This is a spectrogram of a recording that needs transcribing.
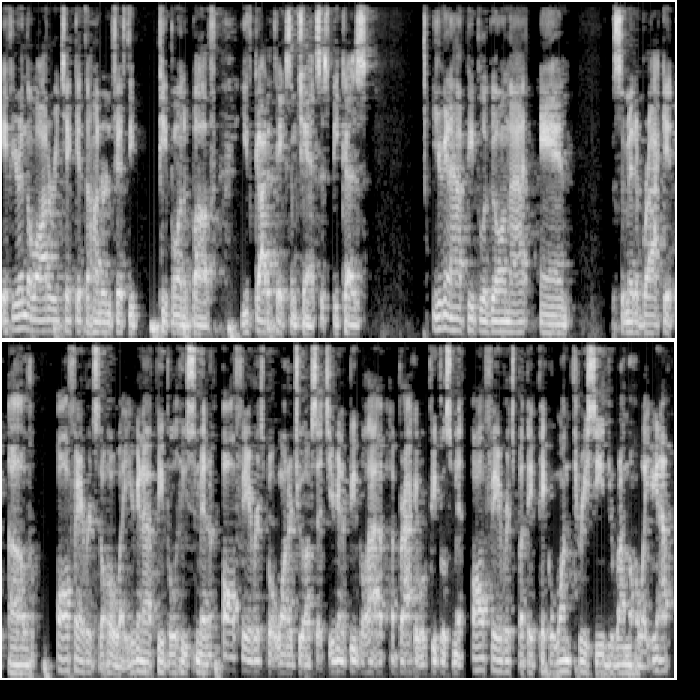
If you're in the lottery ticket, the 150 people and above, you've got to take some chances because you're going to have people who go on that and submit a bracket of all favorites the whole way. You're going to have people who submit all favorites but one or two upsets. You're going to people have a bracket where people submit all favorites but they pick a one three seed to run the whole way. You're going to have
